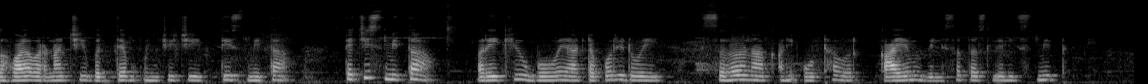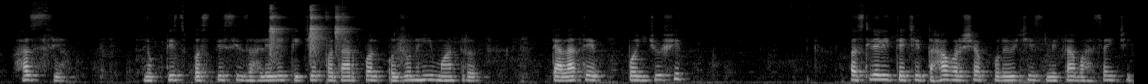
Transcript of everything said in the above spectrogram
गव्हाळ वर्णाची मध्यम उंचीची ती स्मिता त्याची स्मिता रेखीव भोवया टपोरी डोळे सरळ नाक आणि ओठावर कायम विलसत असलेली स्मित. हास्य. नुकतीच पस्तीसी झालेले तिचे पदार्पण अजूनही मात्र त्याला ते पंचवीशीत असलेली त्याची दहा वर्षापूर्वीची स्मिता भासायची.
